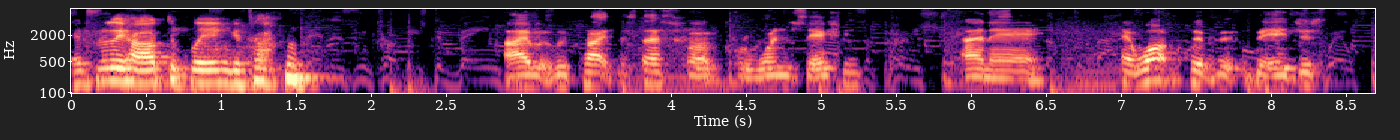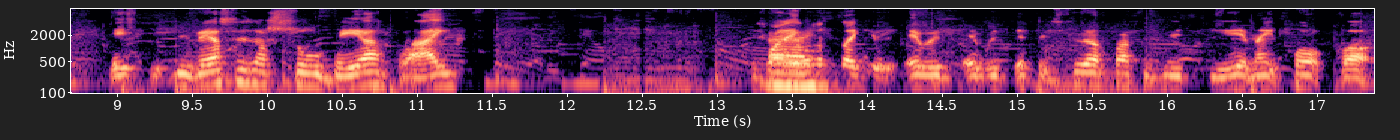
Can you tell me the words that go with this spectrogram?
It's really hard to play in guitar. I we, we practiced this for, for one session, and uh, it worked. But, but but it just it's, the verses are so bare live. It's one of Aye. like it, it would it would if it's through a huge PA, it might pop, but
